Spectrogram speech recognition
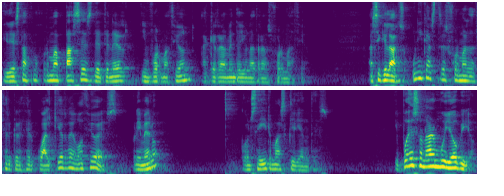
y de esta forma pases de tener información a que realmente hay una transformación. Así que las únicas tres formas de hacer crecer cualquier negocio es, primero, conseguir más clientes. Y puede sonar muy obvio,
